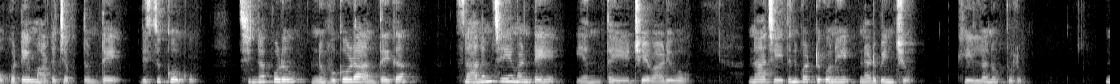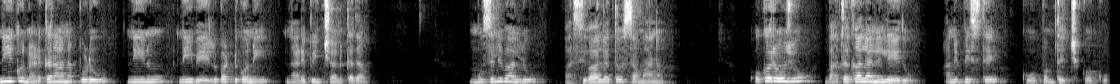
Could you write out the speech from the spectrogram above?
ఒకటే మాట చెప్తుంటే విసుక్కోకు. చిన్నప్పుడు నువ్వు కూడా అంతేగా? స్నానం చేయమంటే ఎంత ఏడ్చేవాడివో. నా చేతిని పట్టుకొని నడిపించు కీళ్ళ నొప్పులు. నీకు నడక రానప్పుడు నేను నీ వేలు పట్టుకొని నడిపించాను కదా. ముసలివాళ్ళు పసివాళ్ళతో సమానం. ఒకరోజు బతకాలని లేదు అనిపిస్తే కోపం తెచ్చుకోకు.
